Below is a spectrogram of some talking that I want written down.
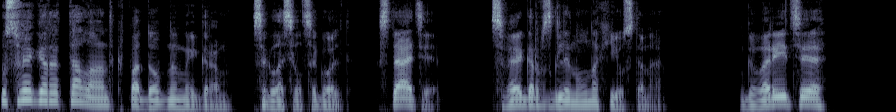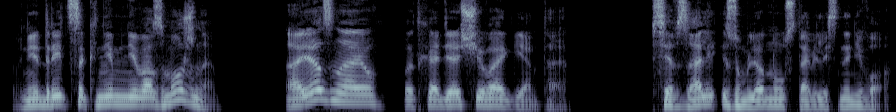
«У Свегера талант к подобным играм», — согласился Гольд. «Кстати», — Свегер взглянул на Хьюстона. «Говорите, внедриться к ним невозможно? А я знаю подходящего агента». Все в зале изумленно уставились на него.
